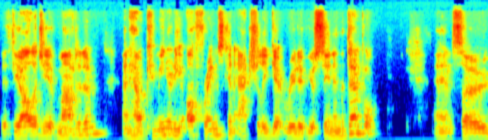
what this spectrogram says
the theology of martyrdom, and how community offerings can actually get rid of your sin in the temple. And so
